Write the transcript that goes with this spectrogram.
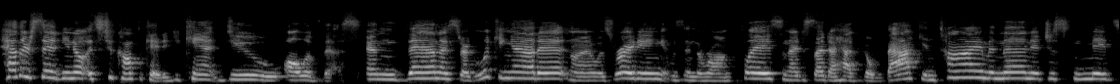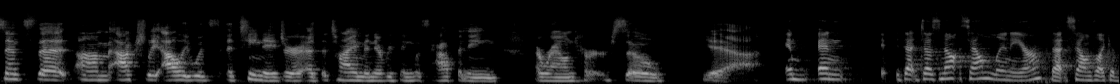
Heather said, you know, it's too complicated. You can't do all of this. And then I started looking at it and I was writing, it was in the wrong place. And I decided I had to go back in time. And then it just made sense that um, actually Allie was a teenager at the time and everything was happening around her. So, yeah. And, and that does not sound linear. That sounds like a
